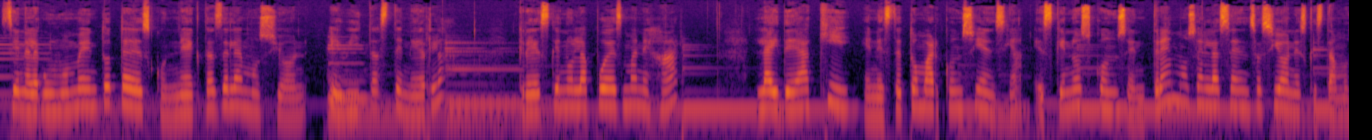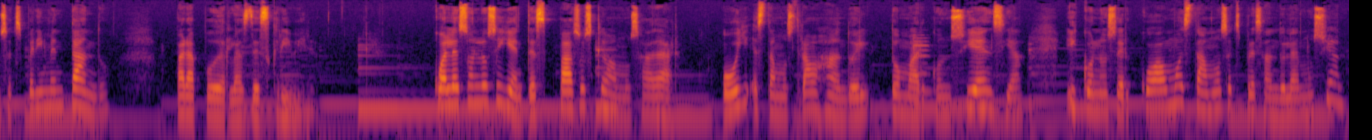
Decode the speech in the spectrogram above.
Si en algún momento te desconectas de la emoción, ¿evitas tenerla? ¿Crees que no la puedes manejar? La idea aquí, en este tomar conciencia, es que nos concentremos en las sensaciones que estamos experimentando para poderlas describir. ¿Cuáles son los siguientes pasos que vamos a dar? Hoy estamos trabajando el tomar conciencia y conocer cómo estamos expresando la emoción.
